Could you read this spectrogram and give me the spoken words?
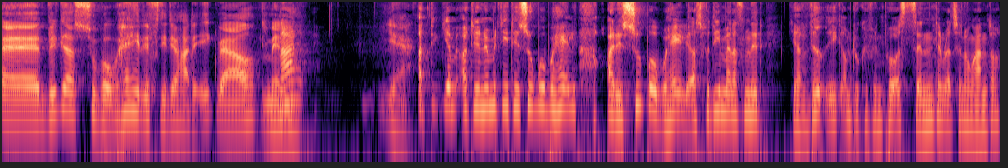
Mm. Øh, hvilket er super ubehageligt, fordi det har det ikke været. Men, Nej. Ja. Og det, jamen, og det er nemlig det, det er super ubehageligt. Og det er super ubehageligt også, fordi man er sådan lidt, jeg ved ikke, om du kan finde på at sende dem der til nogle andre.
